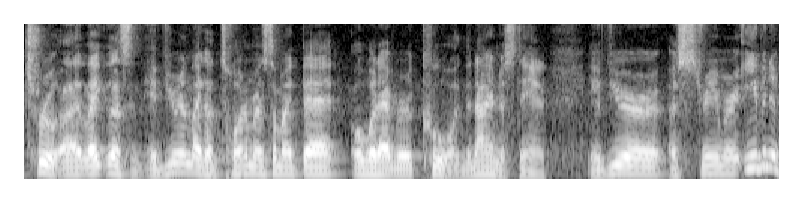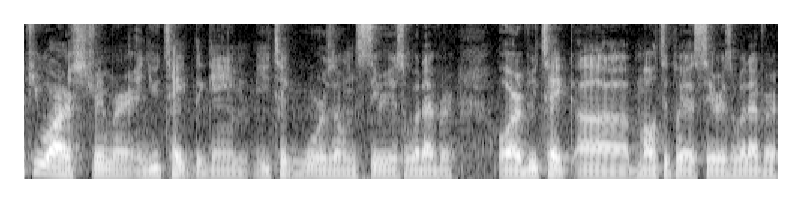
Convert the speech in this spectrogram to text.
true. Uh, like, listen, if you're in like a tournament or something like that or whatever, cool. Then I understand. If you're a streamer, even if you are a streamer and you take the game, you take Warzone serious or whatever, or if you take uh multiplayer serious or whatever,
